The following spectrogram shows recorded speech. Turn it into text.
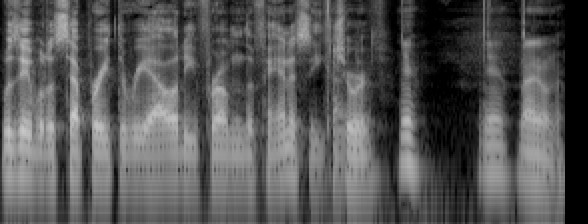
was able to separate the reality from the fantasy kind sure. of. Yeah. Yeah. I don't know.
